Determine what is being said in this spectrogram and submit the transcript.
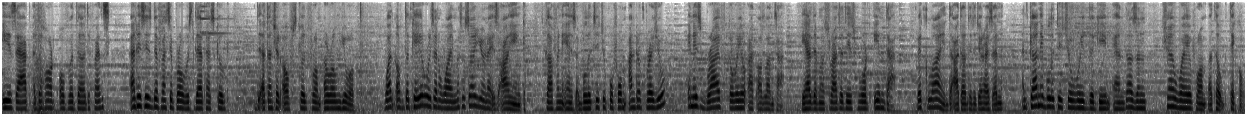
is at the heart of the defense, and it is his defensive prowess that has caught the attention of scouts from around Europe. One of the key reasons why Manchester United is eyeing Scavini is his ability to perform under pressure in his brief career at Atlanta. He has demonstrated his worth in the backline. The Atlanta has an uncanny ability to read the game and doesn't shy away from a tackle.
